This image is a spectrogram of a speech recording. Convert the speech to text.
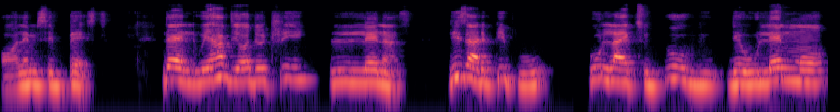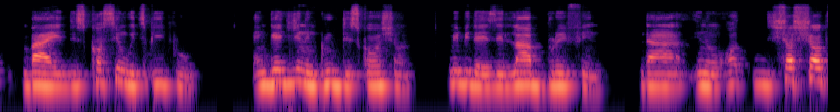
or let me say best. Then we have the auditory learners. These are the people who like to, who they will learn more by discussing with people, engaging in group discussion. Maybe there is a lab briefing that, you know, short, short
